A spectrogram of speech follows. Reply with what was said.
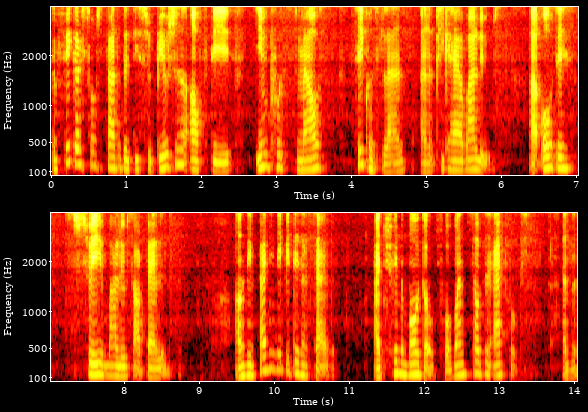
The figure shows that the distribution of the input SMILES, sequence length, and pKa values, and all these three values are balanced. On the BindingDB dataset, I trained the model for 1000 epochs, and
